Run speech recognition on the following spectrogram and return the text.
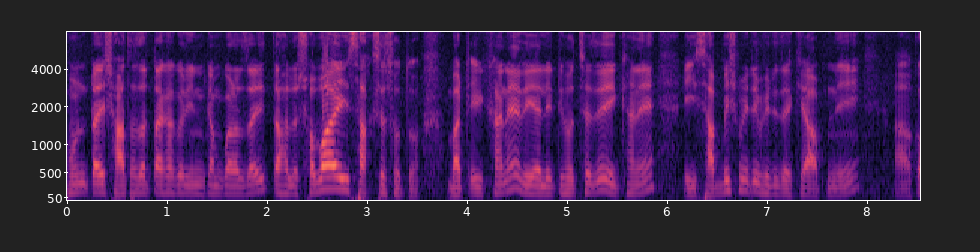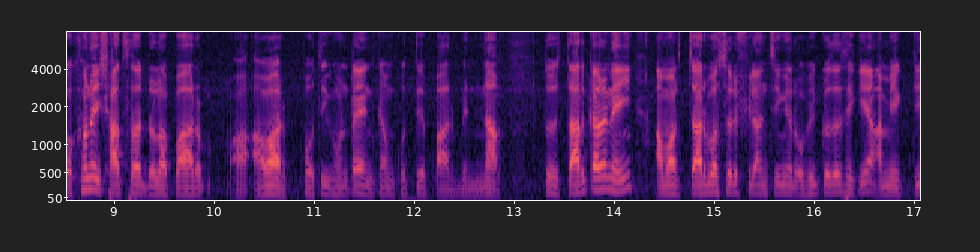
ঘন্টায় সাত হাজার টাকা করে ইনকাম করা যায়, তাহলে সবাই সাকসেস হতো। বাট এখানে রিয়ালিটি হচ্ছে যে এইখানে এই ছাব্বিশ মিনিটের ভিডিও দেখে আপনি কখনোই সাত হাজার ডলার পার আওয়ার প্রতি ঘন্টায় ইনকাম করতে পারবেন না। তো তার কারণেই আমার চার বছরের ফ্রিলান্সিংয়ের অভিজ্ঞতা থেকে আমি একটি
